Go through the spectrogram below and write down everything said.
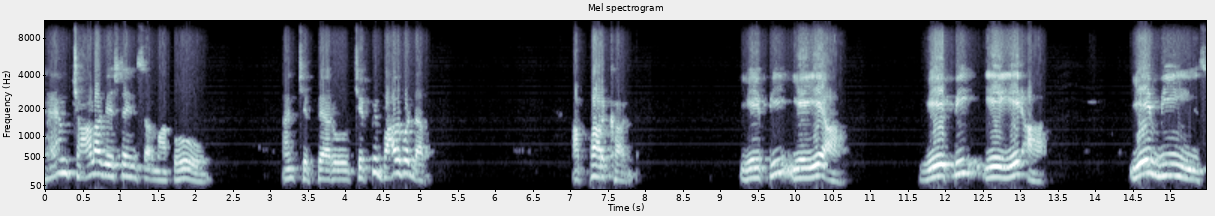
టైం చాలా వేస్ట్ అయింది సార్ మాకు అని చెప్పారు. చెప్పి బాధపడ్డారు. APAAR card. A P A A R A P A A R A means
